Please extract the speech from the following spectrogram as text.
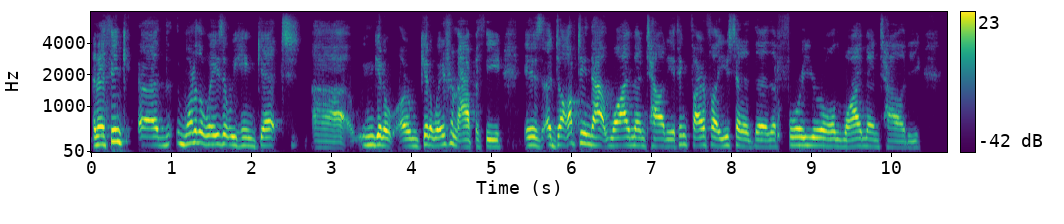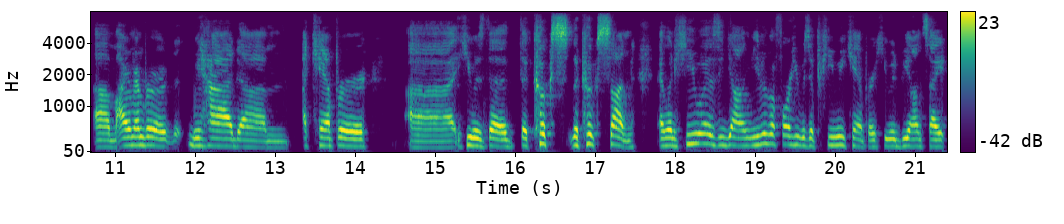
And I think uh, one of the ways that we can get uh, we can get a, or get away from apathy is adopting that why mentality. I think Firefly, you said it, the the four year old why mentality. Um, I remember we had um, a camper uh, he was the the cook's the cook's son, and when he was young, even before he was a Pee Wee camper, he would be on site,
